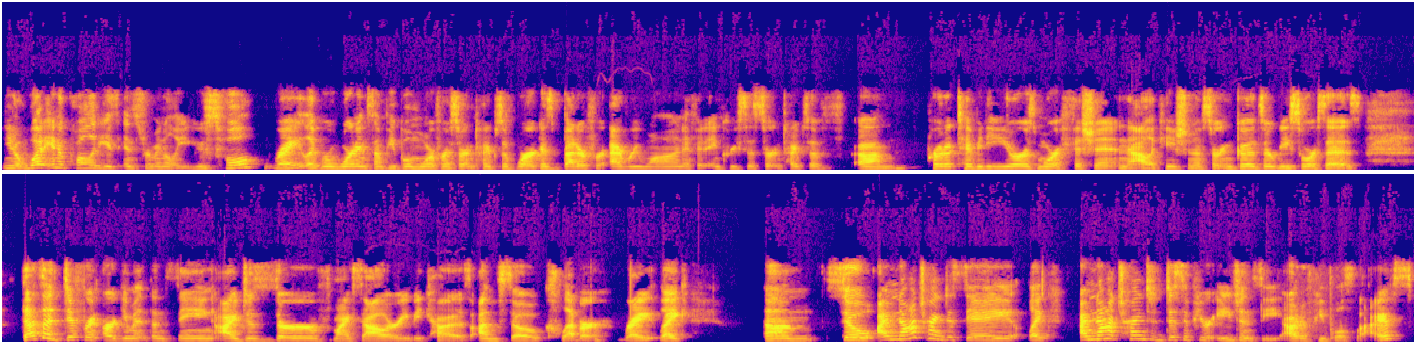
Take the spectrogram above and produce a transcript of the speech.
you know what inequality is instrumentally useful right like rewarding some people more for certain types of work is better for everyone if it increases certain types of um, productivity or is more efficient in the allocation of certain goods or resources. That's a different argument than saying I deserve my salary because I'm so clever, right? Like, um, so I'm not trying to say, like, I'm not trying to disappear agency out of people's lives.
